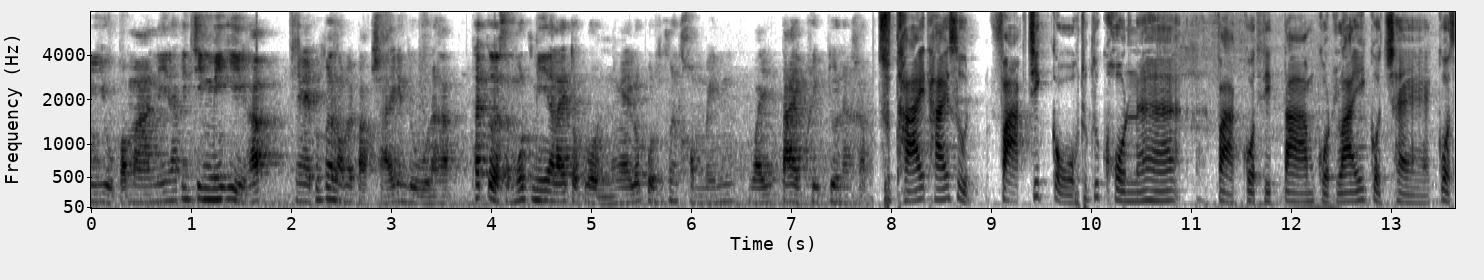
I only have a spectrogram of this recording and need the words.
มีอยู่ประมาณนี้นะจริง ๆ มีอีกครับยังไงเพื่อนๆลองไปปรับใช้กันดูนะครับ ถ้าเกิดสมมติมีอะไรตกหล่นยังไงรบกวนเพื่อนๆคอมเมนต์ไว้ใต้คลิปด้วยนะครับ สุดท้ายท้ายสุดฝากจิกโกทุกๆ คนนะฮะ ฝากกดติดตาม กดไลค์ กดแชร์ กด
